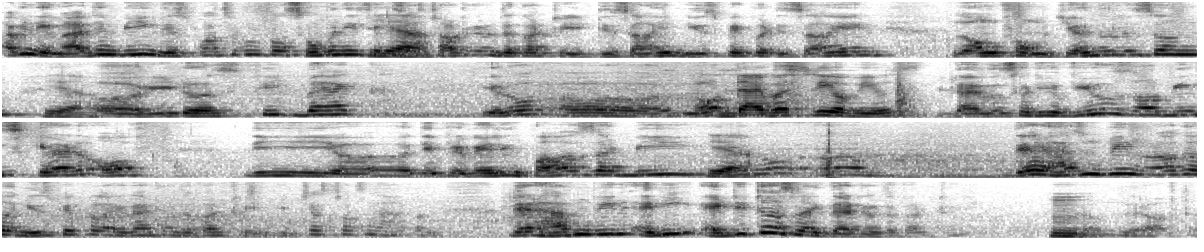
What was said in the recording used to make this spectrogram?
I mean, imagine being responsible for so many things Yeah. that started in the country design, newspaper design, long form journalism, Yeah. uh, readers' feedback, you know, uh, not diversity of views diversity of views, not being scared of the uh, the prevailing powers that be. Yeah. You know, um, there hasn't been another newspaper like that in the country. It just doesn't happen. There haven't been any editors like that in the country. Hmm. You know, thereafter.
